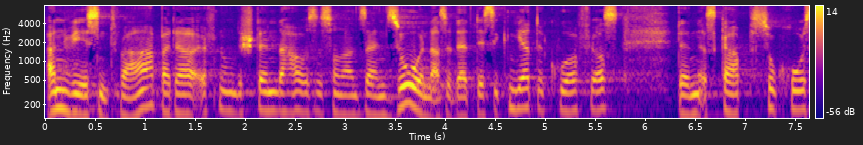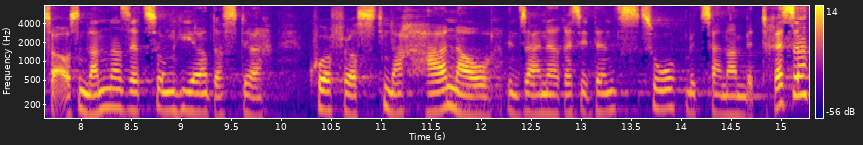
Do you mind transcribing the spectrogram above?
anwesend war bei der Eröffnung des Ständehauses, sondern sein Sohn, also der designierte Kurfürst. Denn es gab so große Auseinandersetzungen hier, dass der Kurfürst nach Hanau in seine Residenz zog mit seiner Mätresse.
